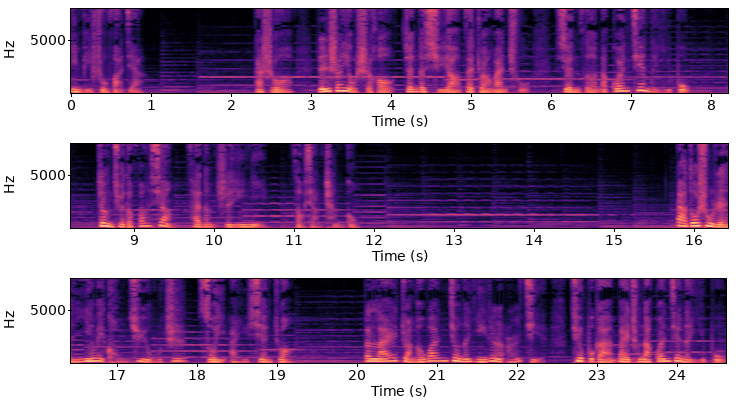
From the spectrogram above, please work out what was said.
硬笔书法家。他说：“人生有时候真的需要在转弯处选择那关键的一步，正确的方向才能指引你走向成功。大多数人因为恐惧无知，所以安于现状。本来转个弯就能迎刃而解，却不敢迈出那关键的一步，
